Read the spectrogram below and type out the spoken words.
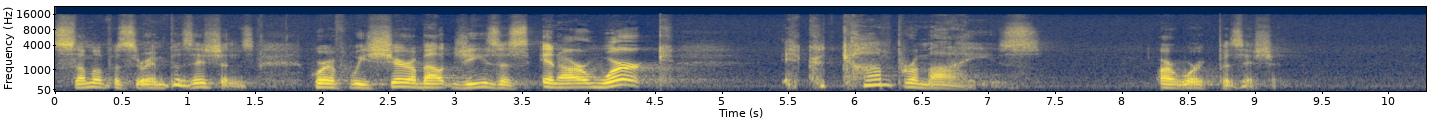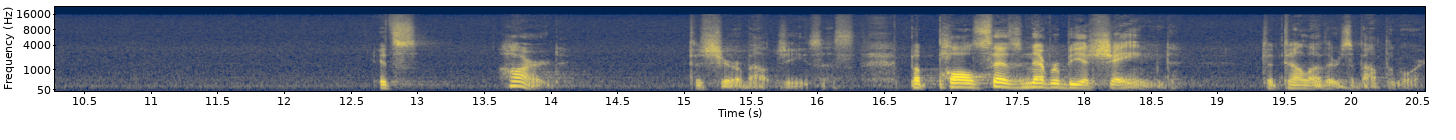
Some of us are in positions where if we share about Jesus in our work, it could compromise our work position. It's hard to share about Jesus. But Paul says, never be ashamed to tell others about the Lord.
